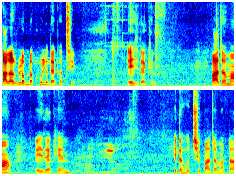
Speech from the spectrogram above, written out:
কালারগুলো আমরা খুলে দেখাচ্ছি। এই যে দেখেন পাজামা এই দেখেন। এটা হচ্ছে পাজামাটা।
